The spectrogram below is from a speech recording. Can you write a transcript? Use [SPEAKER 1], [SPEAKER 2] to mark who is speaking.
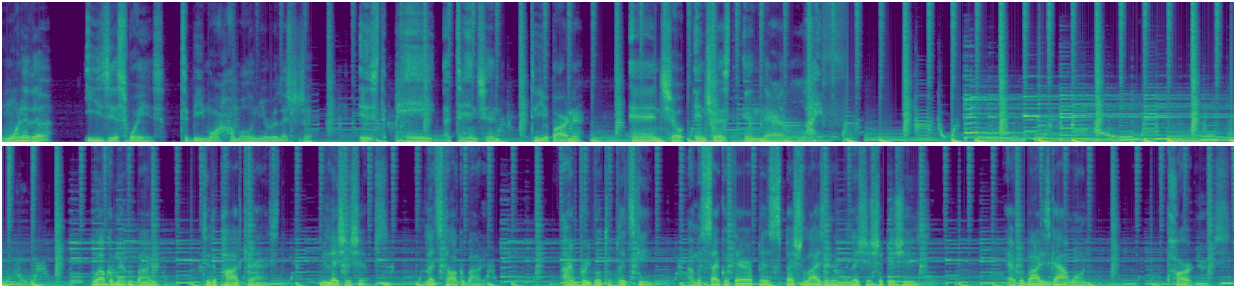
[SPEAKER 1] one of the easiest ways to be more humble in your relationship is to pay attention to your partner and show interest in their life. Welcome, everybody, to the podcast, Relationships. Let's talk about it. I'm Pripo Teplitsky. I'm a psychotherapist specializing in relationship issues. Everybody's got one partners,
